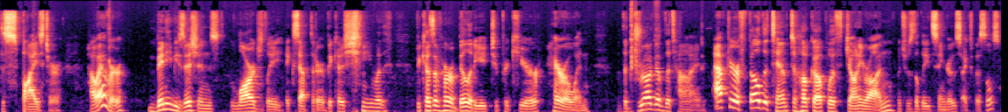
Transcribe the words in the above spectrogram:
despised her. However, many musicians largely accepted her because she was because of her ability to procure heroin, the drug of the time. After a failed attempt to hook up with Johnny Rotten, which was the lead singer of the Sex Pistols,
